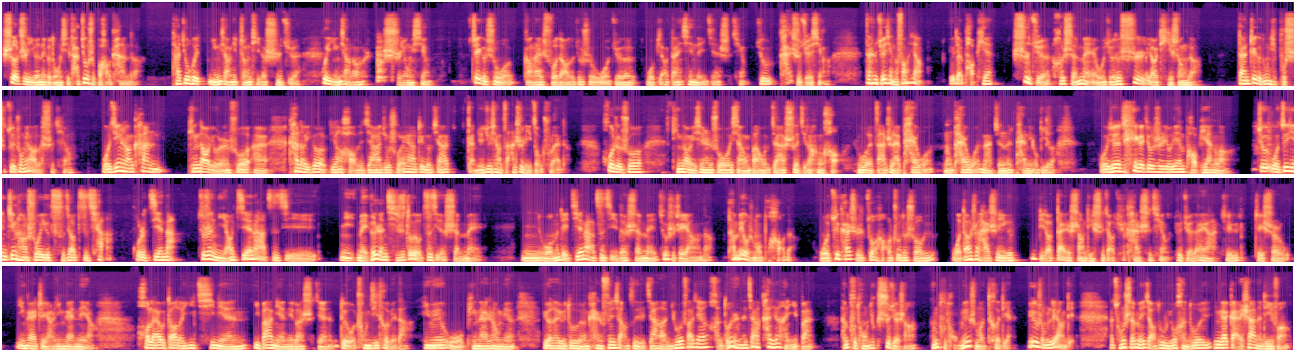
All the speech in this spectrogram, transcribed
设置一个那个东西，它就是不好看的，它就会影响你整体的视觉，会影响到实用性。这个是我刚才说到的，就是我觉得我比较担心的一件事情，就开始觉醒了，但是觉醒的方向。有点跑偏，视觉和审美，我觉得是要提升的，但这个东西不是最重要的事情。我经常看听到有人说，哎，看到一个比较好的家，就说，哎呀，这个家感觉就像杂志里走出来的，或者说听到一些人说，我想把我们家设计的很好，如果杂志来拍我，能拍我，那真的是太牛逼了。我觉得这个就是有点跑偏了。就我最近经常说一个词叫自洽或者接纳，就是你要接纳自己。你每个人其实都有自己的审美，嗯，我们得接纳自己的审美就是这样的，它没有什么不好的。我最开始做好住的时候，我当时还是一个比较带着上帝视角去看事情，就觉得哎呀，这个这事儿应该这样，应该那样。后来我到了一七年、一八年那段时间，对我冲击特别大，因为我平台上面越来越多的人开始分享自己的家了，你就会发现很多人的家看起来很一般、很普通，就视觉上很普通，没有什么特点，没有什么亮点。从审美角度有很多应该改善的地方，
